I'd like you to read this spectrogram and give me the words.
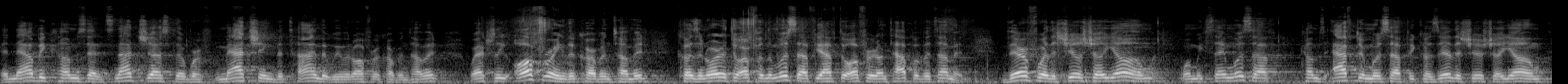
It now becomes that it's not just that we're matching the time that we would offer a korban tamid, we're actually offering the korban tamid because in order to offer the musaf, you have to offer it on top of the tamid. Therefore, the shir shel yom, when we say musaf, comes after Musaf because there the Shir Shayom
